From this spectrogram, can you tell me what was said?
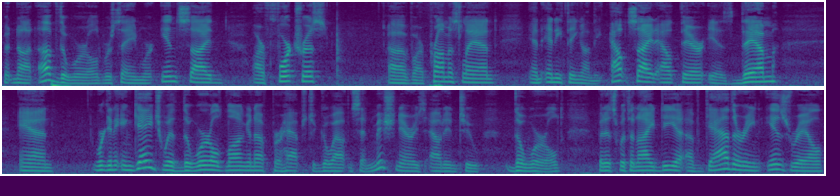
but not of the world, we're saying we're inside our fortress of our promised land, and anything on the outside out there is them. And we're going to engage with the world long enough, perhaps, to go out and send missionaries out into the world, but it's with an idea of gathering Israel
